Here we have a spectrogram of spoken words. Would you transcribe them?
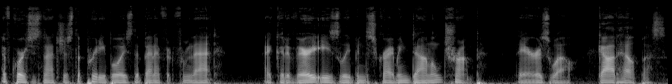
Of course, it's not just the pretty boys that benefit from that. I could have very easily been describing Donald Trump there as well. God help us.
